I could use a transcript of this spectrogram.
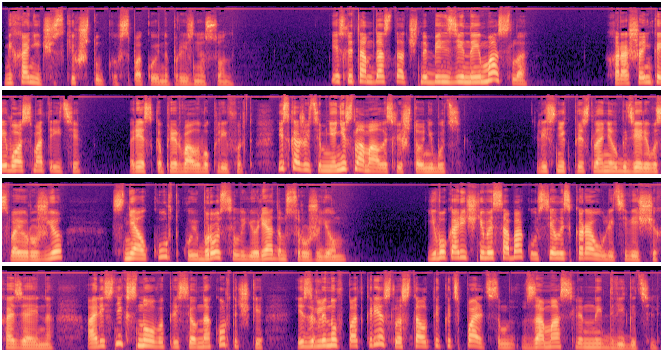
механических штуках», — спокойно произнес он. «Если там достаточно бензина и масла, хорошенько его осмотрите», — резко прервал его Клиффорд. «И скажите мне, не сломалось ли что-нибудь?» Лесник прислонил к дереву свое ружье, снял куртку и бросил ее рядом с ружьем. Его коричневая собака уселась караулить вещи хозяина, а лесник снова присел на корточки и, заглянув под кресло, стал тыкать пальцем в замасленный двигатель.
